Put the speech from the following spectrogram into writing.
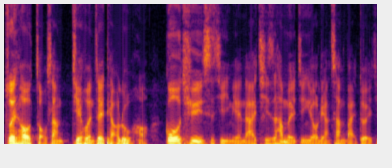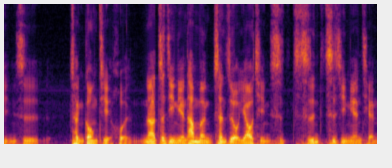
最后走上结婚这条路哈。过去十几年来，其实他们已经有两三百对已经是成功结婚。那这几年，他们甚至有邀请十十十几年前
